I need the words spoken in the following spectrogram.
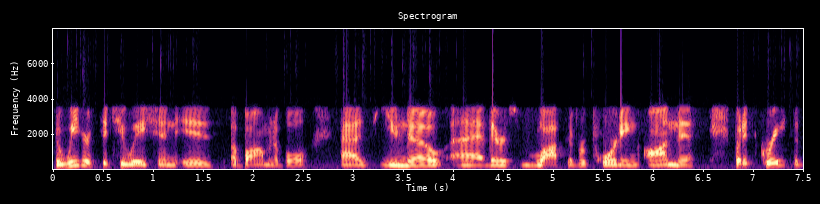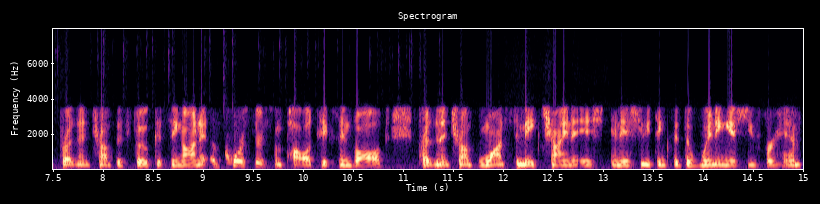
The Uyghur situation is abominable, as you know. Uh, there's lots of reporting on this, but it's great that President Trump is focusing on it. Of course, there's some politics involved. President Trump wants to make China an issue. He thinks it's a winning issue for him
